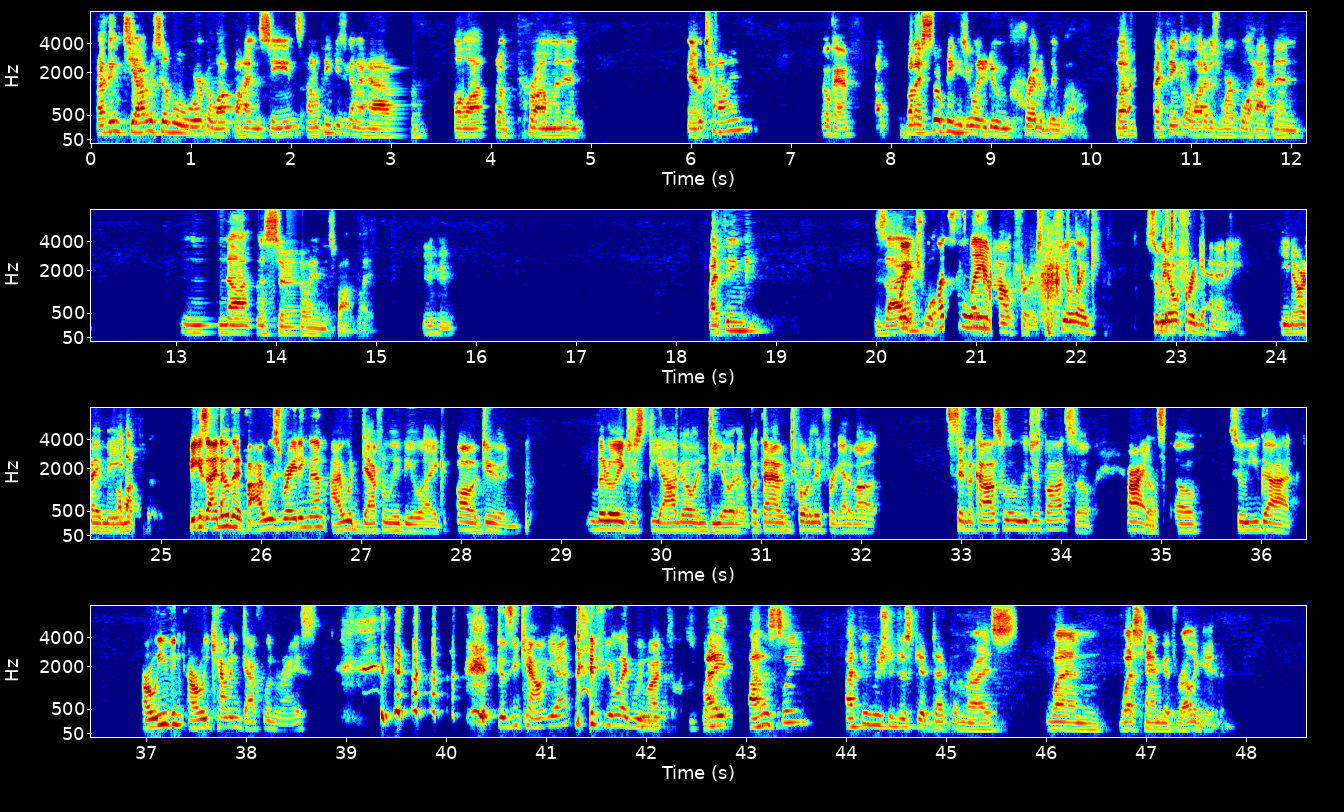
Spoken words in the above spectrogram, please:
I think Thiago Silva will work a lot behind the scenes. I don't think he's going to have a lot of prominent airtime, okay. but I still think he's going to do incredibly well. But I think a lot of his work will happen not necessarily in the spotlight. hmm I think Ziyech Wait, will. let's lay him out first. I feel like so we don't forget any. You know what I mean? Because I know that if I was rating them, I would definitely be like, "Oh, dude, literally just Thiago and Diota." But then I would totally forget about Tsimikas, who we just bought. So, all right, Sure. so so you got. Are we even? Are we counting Declan Rice? Does he count yet? I feel like we might. as well just put- I honestly, I think we should just get Declan Rice when West Ham gets relegated.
